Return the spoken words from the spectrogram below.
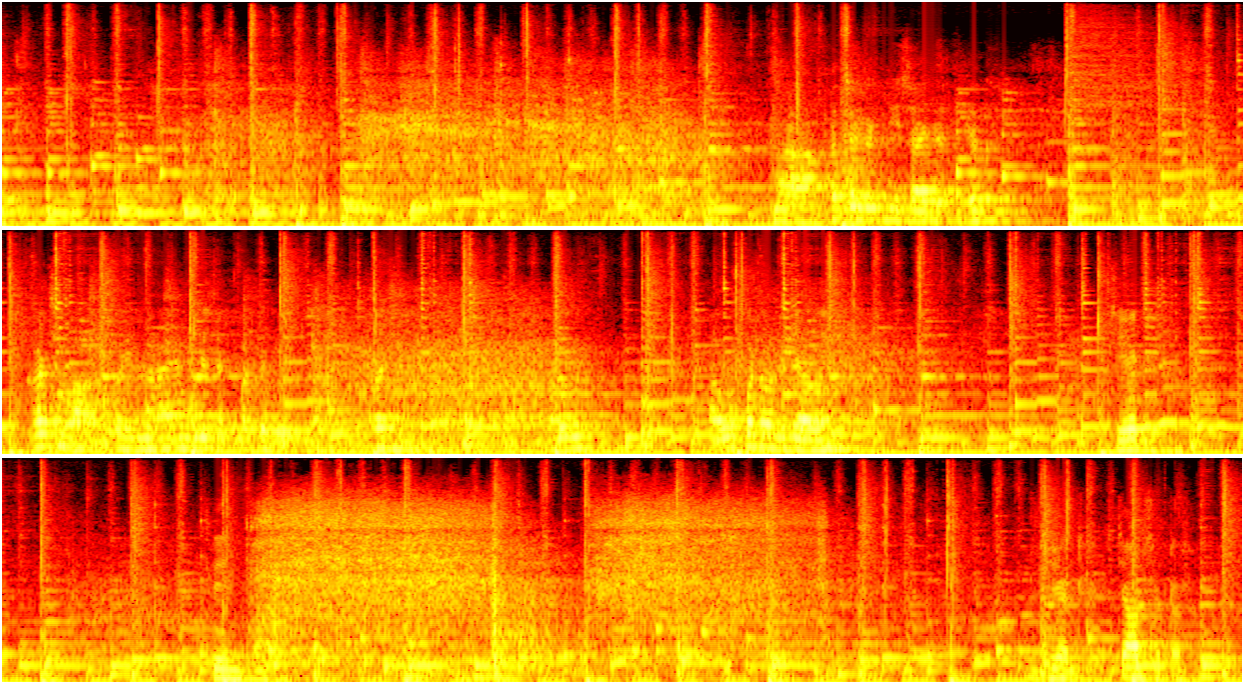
હા ફતેગઢની સાઈડ હતી એક. કચ્છમાં ફરી ઘણા એમ કહે છે કે ફતેગઢ કચ્છ બરોબર? આ ઉપરનો નજારો છે. Jet three in one jet ચાર શટર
